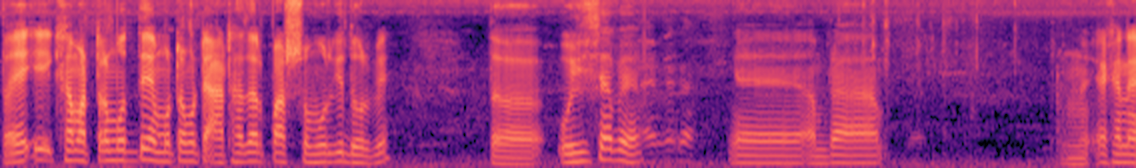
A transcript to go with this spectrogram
তো এই- এই খামারটার মধ্যে মোটামুটি আট হাজার পাঁচশো মুরগি ধরবে। তো ওই হিসাবে আমরা এখানে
